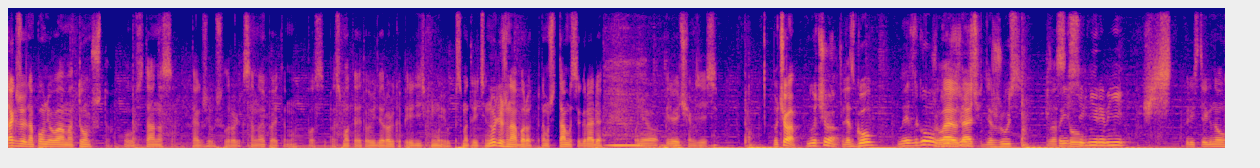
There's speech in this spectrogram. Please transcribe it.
Также напомню вам о том, что у Станоса также вышел ролик со мной, поэтому после просмотра этого видеоролика перейдите к нему и посмотрите. Ну или же наоборот, потому что там мы сыграли у него вперед, чем здесь. Ну чё? Ну чё? Let's go. Let's go. Желаю держись. удачи, держусь за стул. Пристегни ремни. Пристегнул.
